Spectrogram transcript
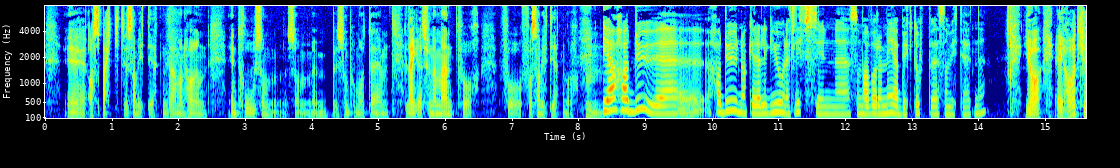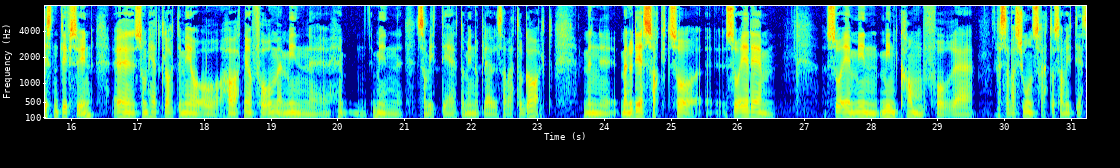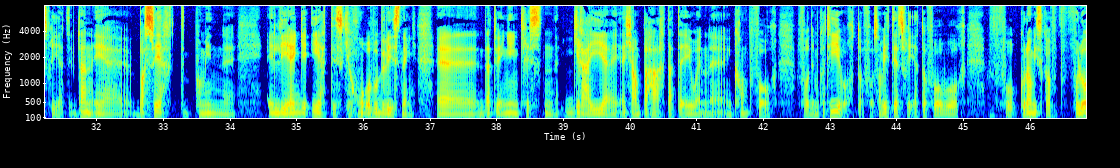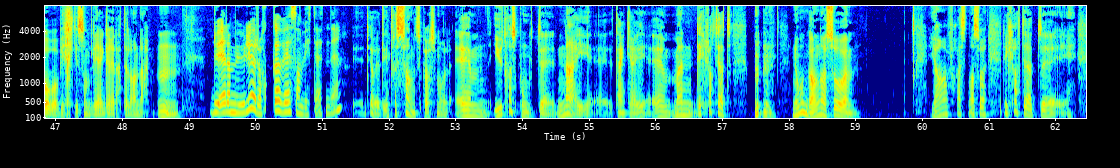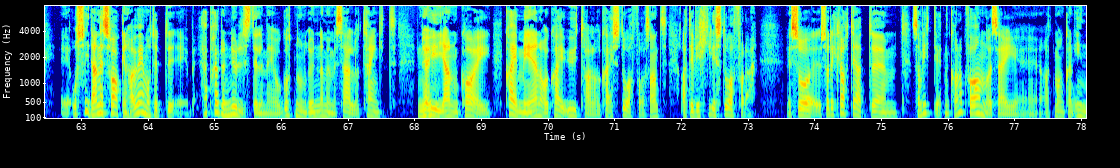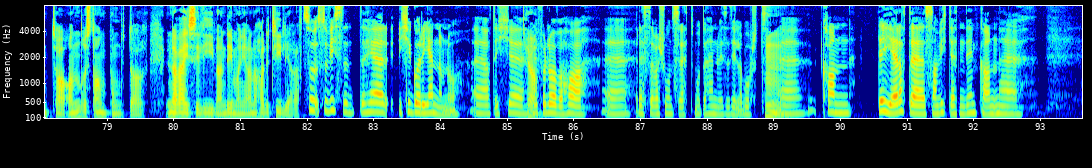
aspekt ved samvittigheten, der man har en, en tro som, som, som, på en måte legger et fundament for, for, for samvittigheten vår. Mm. Ja, har du, eh, har du noen religion, et livssyn, eh, som har vært med og bygd opp eh, samvittigheten din? Ja, jeg har et kristent livssyn eh, som helt klart er med å, å, har vært med å forme min, eh, min, samvittighet og min opplevelse av rett og galt. Men, men når det er sagt, så, så er det så er min, min kamp for eh, reservasjonsrett og samvittighetsfrihet den er basert på min legeetiske overbevisning. Eh, dette er jo ingen kristen greie jeg kjemper her. Dette er jo en eh, kamp for, for demokratiet vårt og for samvittighetsfrihet og for, vår, for, hvordan vi skal få lov å virke som leger i dette landet. Mm. Du, Er det mulig å rokke ved samvittigheten din? Det er jo et interessant spørsmål. I utgangspunktet nei, tenker jeg. Men det er klart at noen ganger så Ja, forresten. altså, Det er klart det at Eh, også i denne saken har jeg måttet eh, Jeg prøvd å nullstille meg og gått noen runder med meg selv og tenkt nøye gjennom hva jeg, hva jeg mener og hva jeg uttaler og hva jeg står for. Sant? At jeg virkelig står for det. Så, så, det er klart det at um, samvittigheten kan nok forandre seg. At man kan innta andre standpunkter underveis i livet enn de man gjerne hadde tidligere. Så, så hvis det her ikke går igjennom nå, at ikke ja. vi får lov å ha eh, reservasjonsrett mot å henvise til abort, mm. eh, kan det gjør at eh, samvittigheten din kan eh,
